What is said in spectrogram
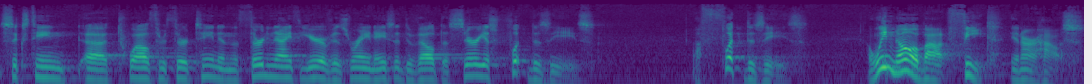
16, uh, 12 through 13, in the 39th year of his reign, Asa developed a serious foot disease. A foot disease. We know about feet in our house.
